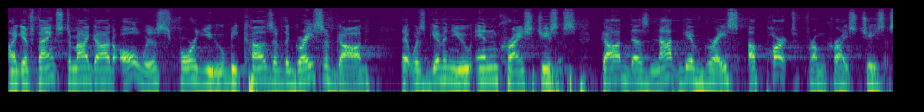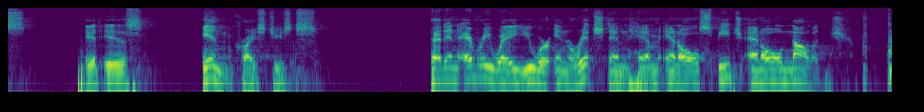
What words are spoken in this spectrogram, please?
I give thanks to my God always for you because of the grace of God that was given you in Christ Jesus. God does not give grace apart from Christ Jesus. It is in Christ Jesus that in every way you were enriched in him in all speech and all knowledge,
